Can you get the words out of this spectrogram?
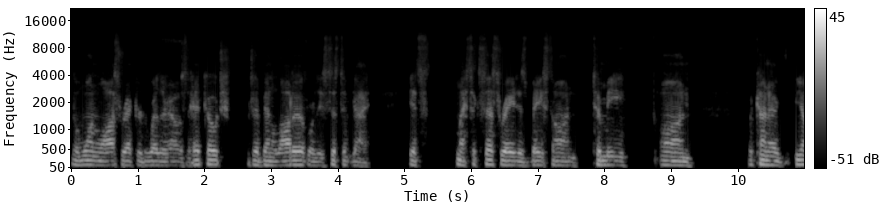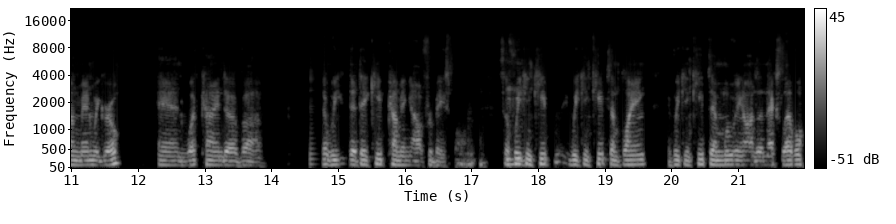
the one loss record, whether I was the head coach, which I've been a lot of, or the assistant guy. It's my success rate is based on, to me, on what kind of young men we grow and what kind of uh, that we that they keep coming out for baseball. So mm-hmm. if we mm-hmm. can keep we can keep them playing, if we can keep them moving on to the next level,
